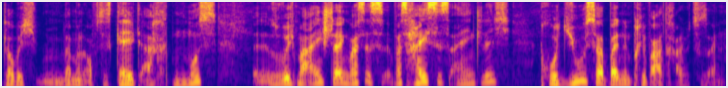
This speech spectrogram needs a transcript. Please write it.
glaube ich, wenn man auf das Geld achten muss. so würde ich mal einsteigen. Was, ist, was heißt es eigentlich, Producer bei einem Privatradio zu sein?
